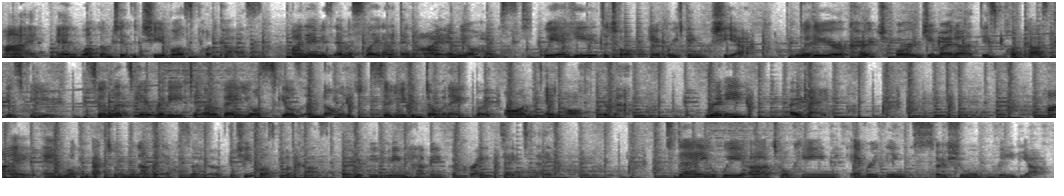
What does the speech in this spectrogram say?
Hi, and welcome to the Cheer Boss podcast. My name is Emma Slater, and I am your host. We are here to talk everything cheer. Whether you're a coach or a gym owner, this podcast is for you. So let's get ready to elevate your skills and knowledge so you can dominate both on and off the mat. Ready? Okay. Hi, and welcome back to another episode of the Cheer Boss podcast. I hope you've been having a great day today. Today, we are talking everything social media.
